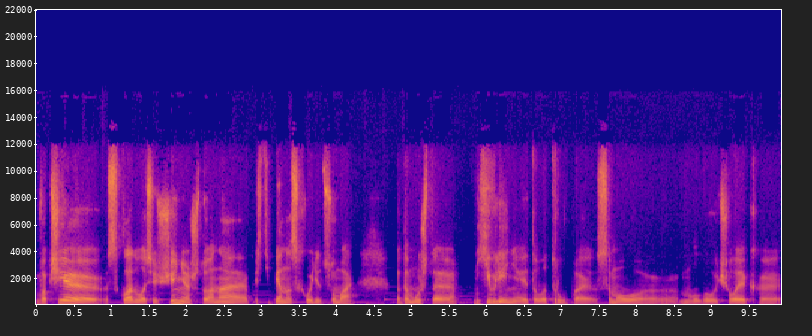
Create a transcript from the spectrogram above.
Вообще складывалось ощущение, что она постепенно сходит с ума потому что явление этого трупа самого молодого человека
